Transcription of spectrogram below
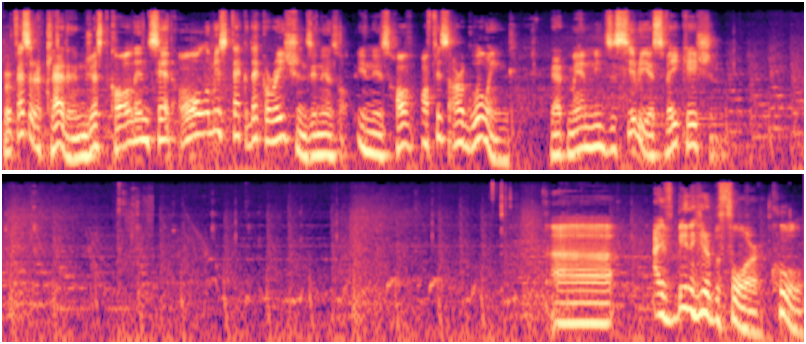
Professor Cladden just called and said all the Mystech decorations in his, in his office are glowing. That man needs a serious vacation. Uh, I've been here before. Cool.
